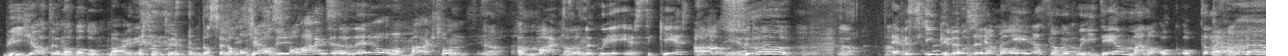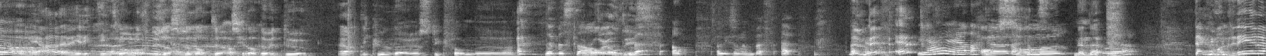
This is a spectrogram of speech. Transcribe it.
Wie gaat er naar dat ontmaagdingscentrum? dat zijn allemaal van die- man iets te leren of een maagd van... Ja. Een maagd om een goede eerste keer te Ah, nemen. zo! Ja. En misschien kunnen we... Ja, helemaal- hey, dat is nog een goed idee om mannen ook op te leiden. Ah. Ja, dat werkt niet. Oh, dus als je dat, als je dat uitdoet, Ja. ik wil daar een stuk van... eh, Er bestaat Royalties. Bef-app. Allee, zo'n Bef-app. Een Bef-app? Ja, ja, dat je, Oh, dat je moet... Een app? Ja. Dat je moet leren...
